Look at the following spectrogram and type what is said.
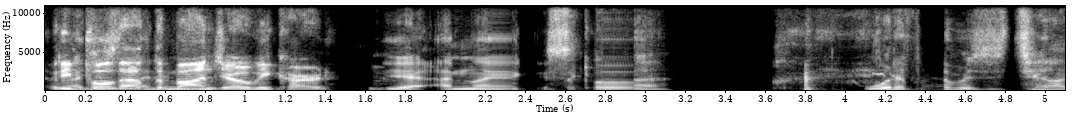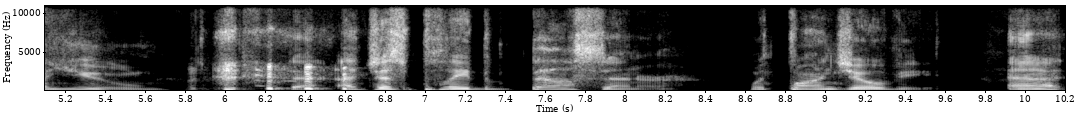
But he I pulled just- I out the Bon Jovi card. Yeah, I'm like, so uh, what if I was to tell you that I just played the Bell Center with Bon Jovi, and I,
